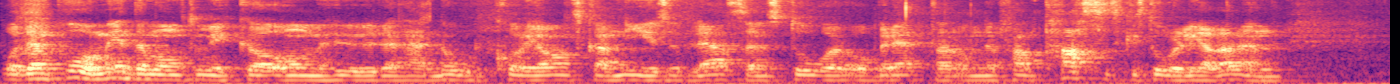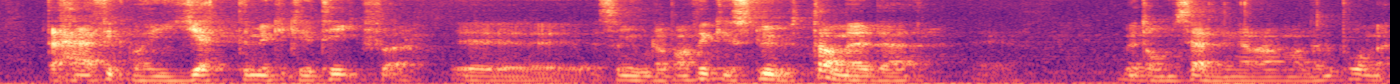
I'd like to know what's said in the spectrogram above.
Och den påminner mångt och mycket om hur den här nordkoreanska nyhetsuppläsaren står och berättar om den fantastiska stora ledaren. Det här fick man ju jättemycket kritik för. Eh, som gjorde att man fick ju sluta med det eh, med de sändningarna man höll på med.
